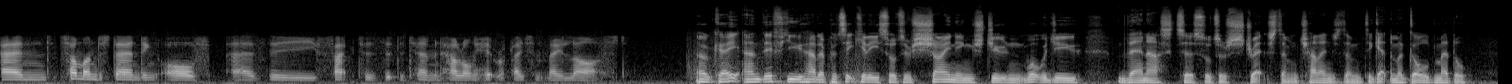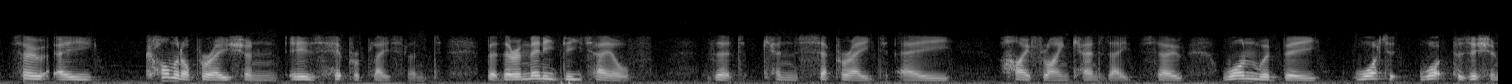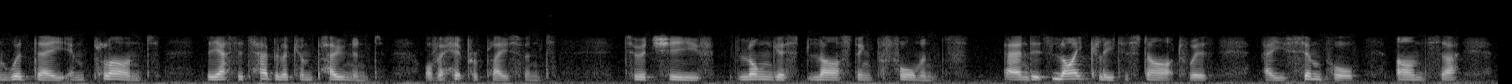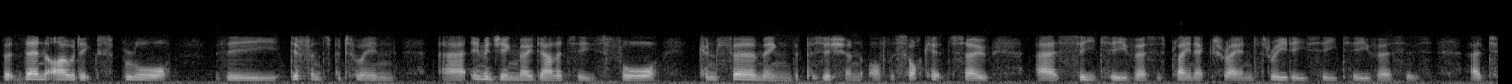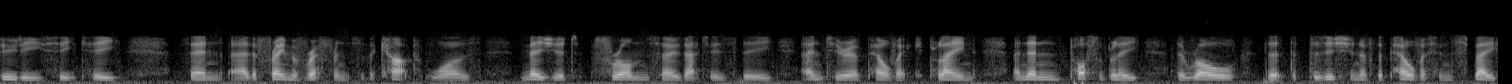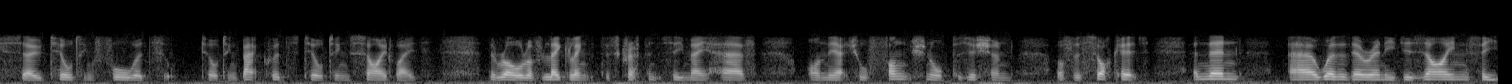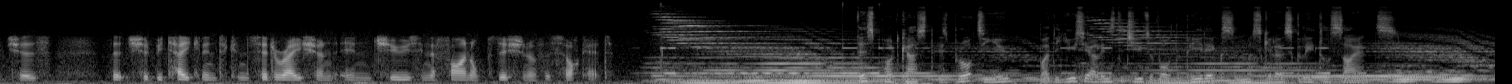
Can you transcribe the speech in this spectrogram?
and some understanding of uh, the factors that determine how long a hip replacement may last. Okay, and if you had a particularly sort of shining student, what would you then ask to sort of stretch them, challenge them to get them a gold medal? So, a common operation is hip replacement, but there are many details that can separate a high flying candidate. So, one would be what what position would they implant the acetabular component of a hip replacement to achieve longest lasting performance? And it's likely to start with a simple answer, but then I would explore the difference between uh, imaging modalities for confirming the position of the socket. So uh, CT versus plain X-ray and 3D CT versus uh, 2D CT. Then uh, the frame of reference that the cup was measured from, so that is the anterior pelvic plane, and then possibly the role that the position of the pelvis in space, so tilting forwards, tilting backwards, tilting sideways. The role of leg length discrepancy may have on the actual functional position of the socket, and then uh, whether there are any design features that should be taken into consideration in choosing the final position of the socket. This podcast is brought to you by the UCL Institute of Orthopaedics and Musculoskeletal Science.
